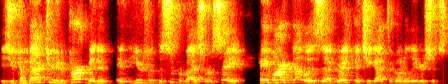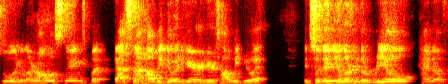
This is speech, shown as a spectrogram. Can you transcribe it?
is you come back to your department and, and here's what the supervisor will say. Hey mark that was uh, great that you got to go to leadership school. You learn all those things but that's not how we do it here. Here's how we do it. And so then you learn the real kind of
